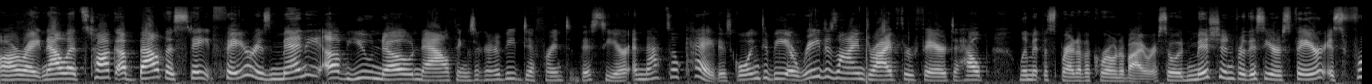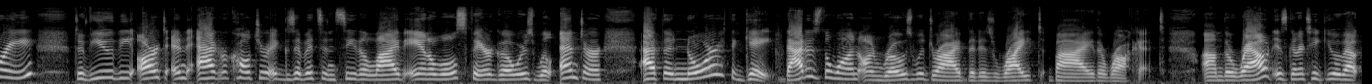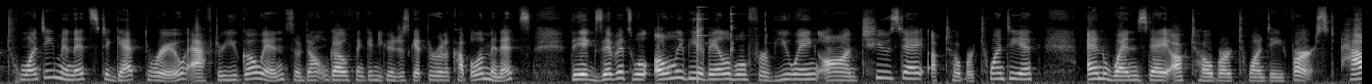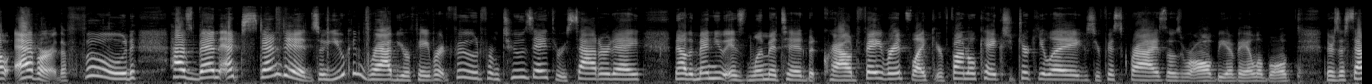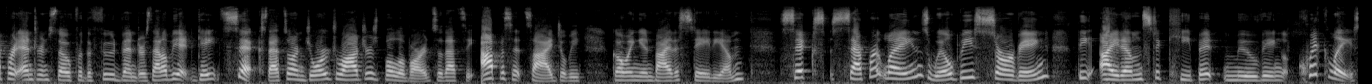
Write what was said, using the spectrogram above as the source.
All right, now let's talk about the state fair. As many of you know now, things are going to be different this year, and that's okay. There's going to be a redesigned drive-through fair to help limit the spread of the coronavirus. So admission for this year's fair is free. To view the art and agriculture exhibits and see the live animals, fairgoers will enter at the north gate. That is the one on Rosewood Drive that is right by the rocket. Um, the route is going to take you about 20 minutes to get through after you go in, so don't go thinking you can just get through in a couple of minutes. The exhibits will only be available for viewing on Tuesday, October 20th and Wednesday, October 21st. However, the food has been extended, so you can grab your favorite food from Tuesday through Saturday. Now, the menu is limited, but crowd favorites like your funnel cakes, your turkey legs, your Fiske fries, those will all be available. There's a separate entrance, though, for the food vendors. That'll be at Gate 6. That's on George Rogers Boulevard, so that's the opposite side. You'll be going in by the stadium. Six separate lanes will be serving the items to keep it moving quickly.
